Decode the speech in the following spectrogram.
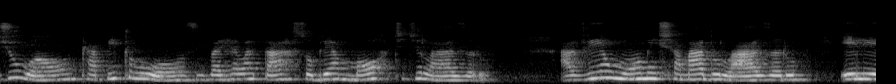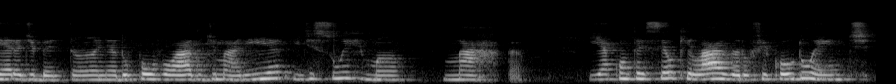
João, capítulo 11, vai relatar sobre a morte de Lázaro. Havia um homem chamado Lázaro, ele era de Betânia, do povoado de Maria e de sua irmã, Marta. E aconteceu que Lázaro ficou doente.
